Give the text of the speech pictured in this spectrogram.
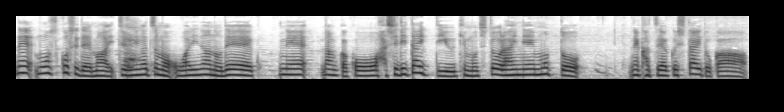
で、もう少しで、まあ、12月も終わりなので、ね、なんかこう、走りたいっていう気持ちと、来年もっと、ね、活躍したいとか、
